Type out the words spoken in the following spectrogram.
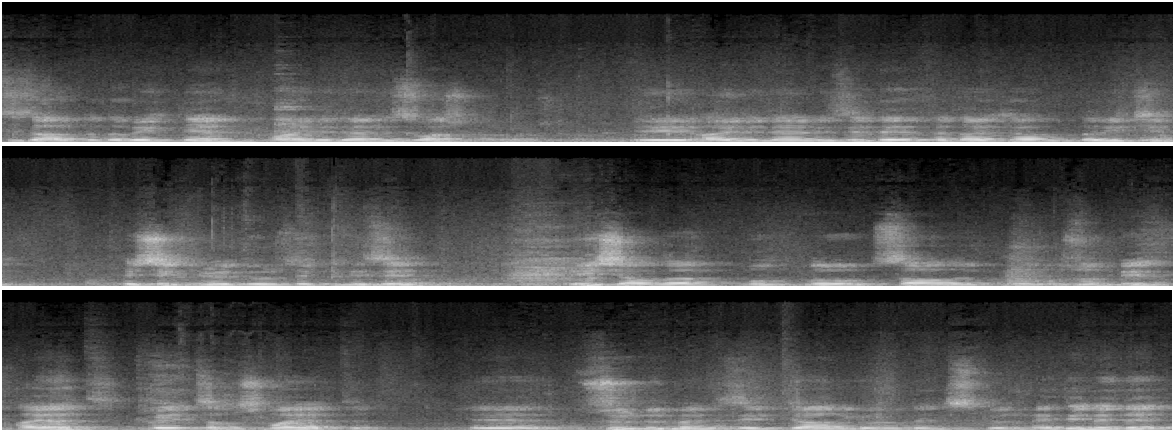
Sizi arkada bekleyen aileleriniz var. E, ailelerinize de fedakarlıkları için teşekkür ediyoruz. Hepinizin inşallah mutlu, sağlıklı, uzun bir hayat ve çalışma hayatı e, sürdürmenizi canı gönülden istiyorum. Edirne'de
